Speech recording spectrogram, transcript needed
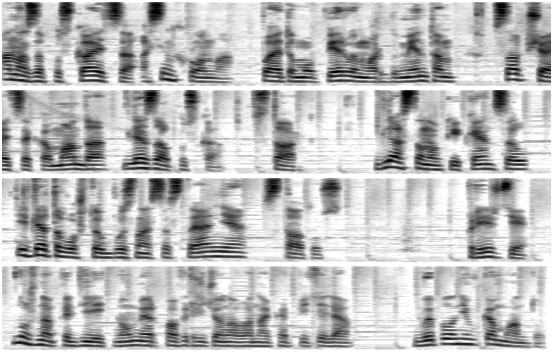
она запускается асинхронно поэтому первым аргументом сообщается команда для запуска Start, для остановки Cancel и для того чтобы узнать состояние статус. Прежде нужно определить номер поврежденного накопителя, выполнив команду.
